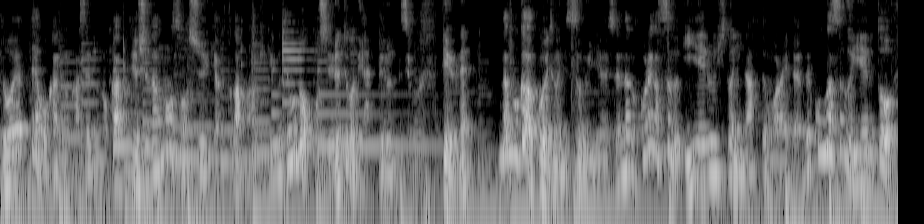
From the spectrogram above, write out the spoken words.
どうやってお金を稼ぐのかっていう手段のその集客とかマーケティングってことを教えるってことでやってるんですよ。っていうね。だ僕はこういうふうにすぐ言えるんですよ。だからこれがすぐ言える人になってもらいたい。で、ここがすぐ言えると、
